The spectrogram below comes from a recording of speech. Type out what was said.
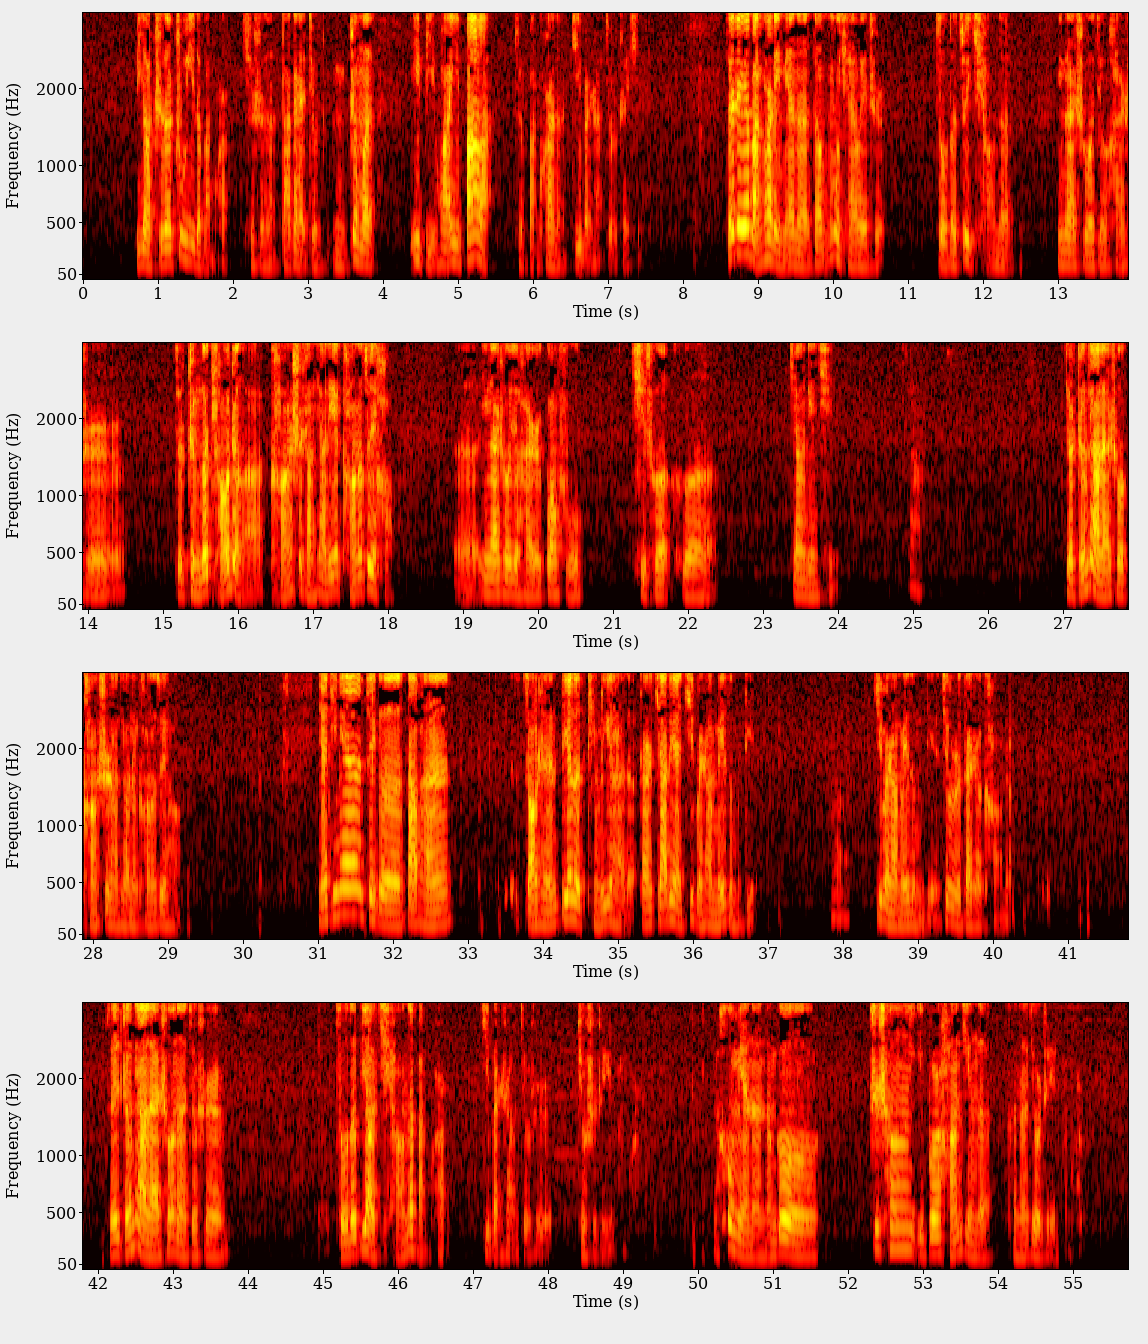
比较值得注意的板块，其实呢，大概就你这么一比划一扒拉，这板块呢，基本上就是这些。在这些板块里面呢，到目前为止走的最强的，应该说就还是就整个调整啊，扛市场下跌扛的最好，呃，应该说就还是光伏、汽车和家用电器。就整体上来说，扛市场调整扛的最好。你看今天这个大盘早晨跌的挺厉害的，但是家电基本上没怎么跌，啊，基本上没怎么跌，就是在这扛着。所以整体上来说呢，就是走的比较强的板块，基本上就是就是这一板块。后面呢，能够支撑一波行情的，可能就是这一板块，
